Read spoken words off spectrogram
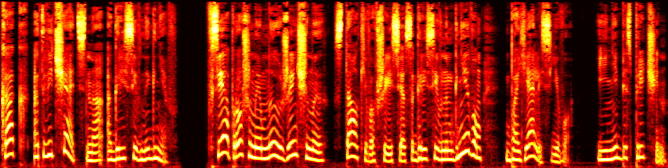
Как отвечать на агрессивный гнев? Все опрошенные мною женщины, сталкивавшиеся с агрессивным гневом, боялись его, и не без причин.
